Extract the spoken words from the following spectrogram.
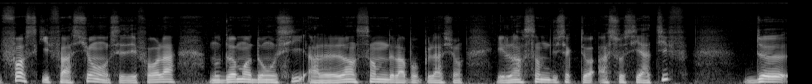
force, qui fassions ces efforts-là. Nous demandons aussi à l'ensemble de la population et l'ensemble du secteur associatif de,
